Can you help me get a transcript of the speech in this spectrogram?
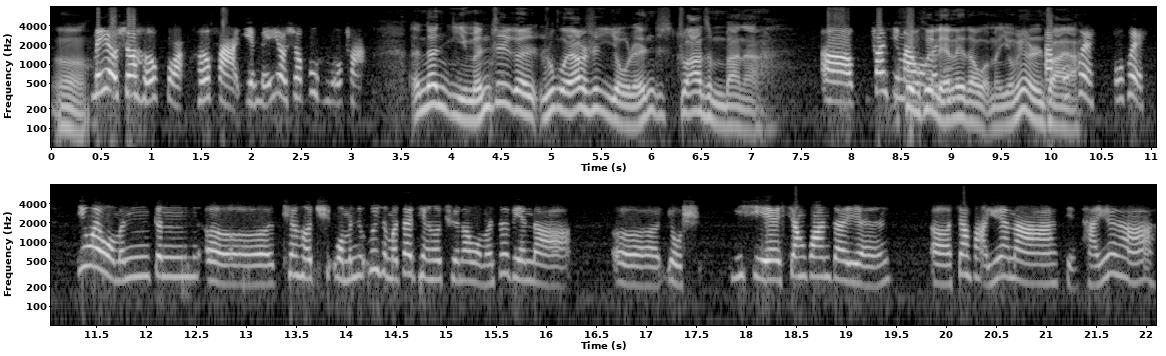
嗯，没有说合法合法，也没有说不合法。呃，那你们这个如果要是有人抓怎么办呢？呃，放心吧，会不会连累到我们？有没有人抓呀？不会不会，因为我们跟呃天河区，我们为什么在天河区呢？我们这边呢，呃有。一些相关的人，呃，像法院啊、检察院啊，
